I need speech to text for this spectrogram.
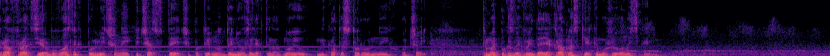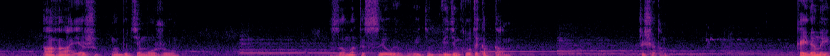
Раб фракції рабовласника помічений під час втечі. Потрібно до нього залягти на дно і уникати сторонніх очей. Тримать показник виглядає як раб, наскільки можливо низьким. Ага, я ж, мабуть, я можу зламати силою, відім... відімкнути капкан. Чи що там? Кайдани.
